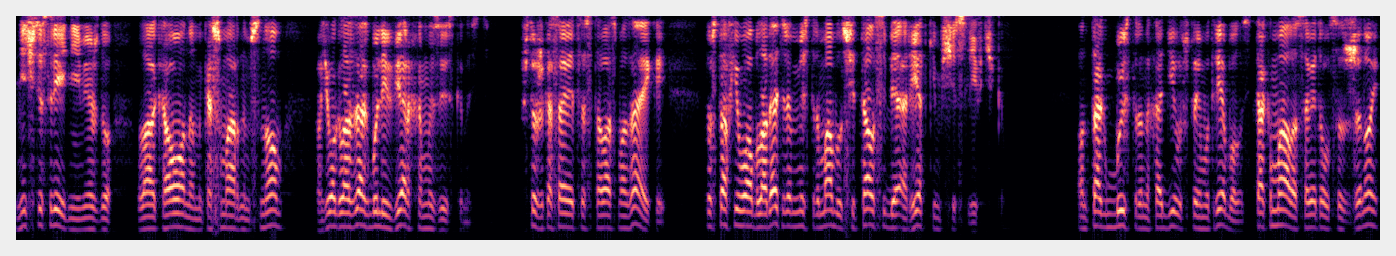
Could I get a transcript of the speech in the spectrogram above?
нечто среднее между лаокаоном и кошмарным сном, в его глазах были верхом изысканности. Что же касается стола с мозаикой, то, став его обладателем, мистер Мабл считал себя редким счастливчиком. Он так быстро находил, что ему требовалось, так мало советовался с женой,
